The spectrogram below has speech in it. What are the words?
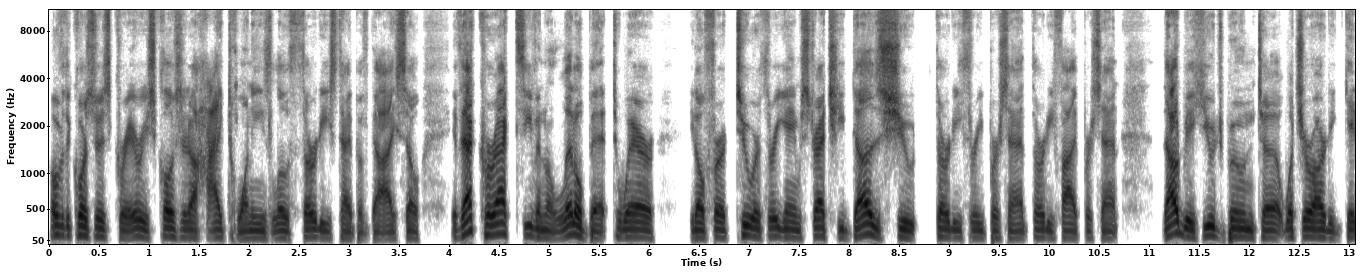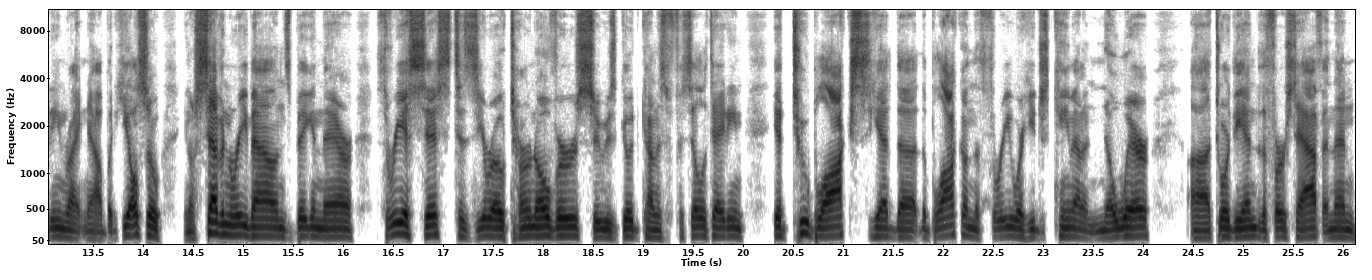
over the course of his career, he's closer to high 20s, low 30s type of guy. So if that corrects even a little bit to where, you know, for a two or three game stretch, he does shoot 33%, 35%. That would be a huge boon to what you're already getting right now. But he also, you know, seven rebounds, big in there, three assists to zero turnovers. So he was good, kind of facilitating. He had two blocks. He had the the block on the three where he just came out of nowhere uh, toward the end of the first half. And then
